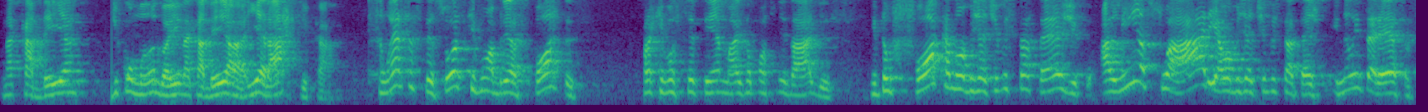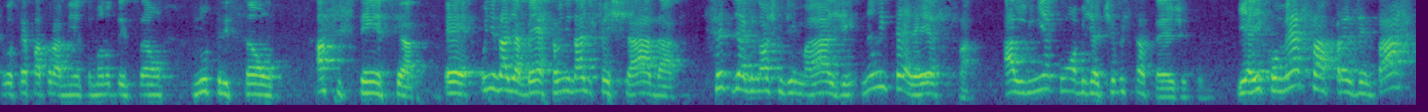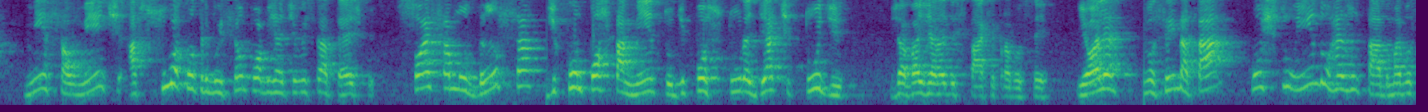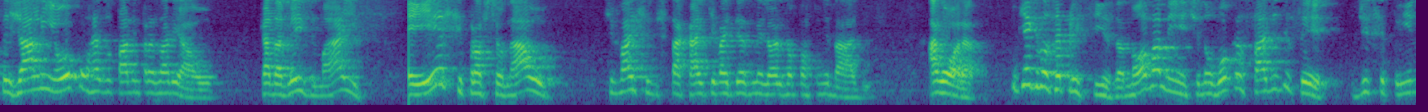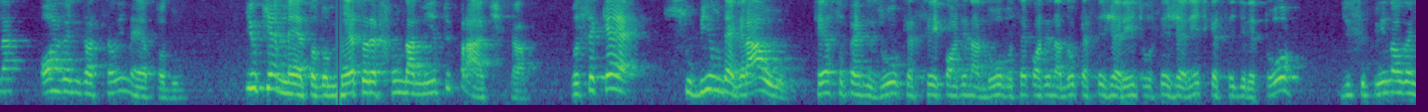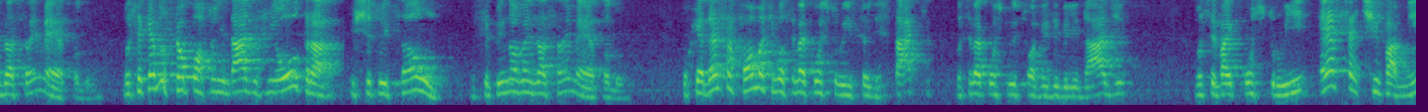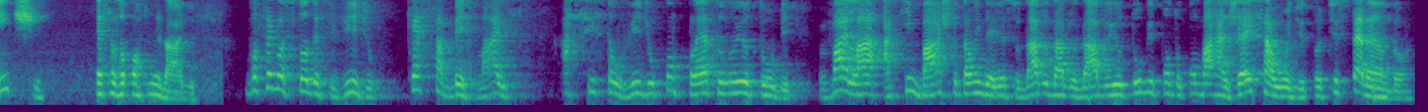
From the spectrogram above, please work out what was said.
na cadeia de comando, aí na cadeia hierárquica. São essas pessoas que vão abrir as portas para que você tenha mais oportunidades. Então foca no objetivo estratégico, alinha a sua área ao objetivo estratégico e não interessa se você é faturamento, manutenção, nutrição, assistência, é, unidade aberta, unidade fechada, centro diagnóstico de imagem, não interessa. Alinha com o objetivo estratégico. E aí começa a apresentar mensalmente a sua contribuição para o objetivo estratégico. Só essa mudança de comportamento, de postura, de atitude já vai gerar destaque para você. E olha, você ainda está construindo o resultado, mas você já alinhou com o resultado empresarial. Cada vez mais é esse profissional que vai se destacar e que vai ter as melhores oportunidades. Agora, o que é que você precisa? Novamente, não vou cansar de dizer: disciplina, organização e método. E o que é método? Método é fundamento e prática. Você quer subir um degrau? Você é supervisor, quer ser coordenador, você é coordenador, quer ser gerente, você é gerente, quer ser diretor? Disciplina, organização e método. Você quer buscar oportunidades em outra instituição? Disciplina, organização e método. Porque é dessa forma que você vai construir seu destaque, você vai construir sua visibilidade, você vai construir efetivamente essas oportunidades. Você gostou desse vídeo? Quer saber mais? Assista o vídeo completo no YouTube. Vai lá, aqui embaixo está o endereço www.youtube.com.br. Estou te esperando.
